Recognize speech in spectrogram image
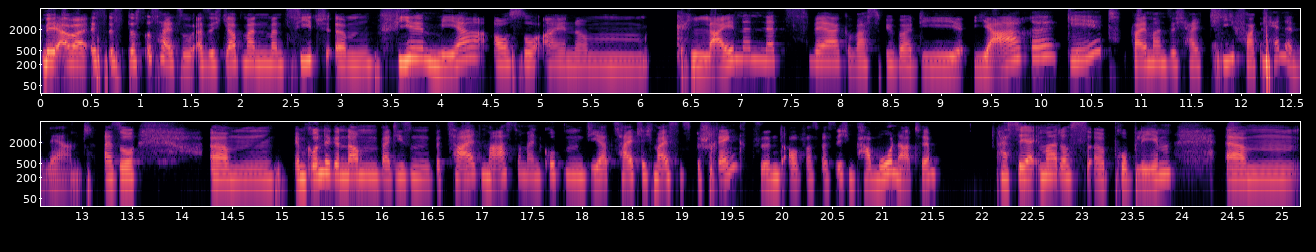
nee, aber es ist, das ist halt so. Also ich glaube, man, man zieht ähm, viel mehr aus so einem kleinen Netzwerk, was über die Jahre geht, weil man sich halt tiefer kennenlernt. Also ähm, im Grunde genommen bei diesen bezahlten Mastermind-Gruppen, die ja zeitlich meistens beschränkt sind auf was weiß ich, ein paar Monate, hast du ja immer das äh, Problem, ähm,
